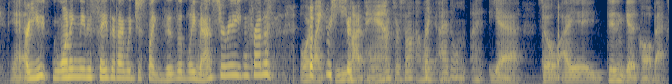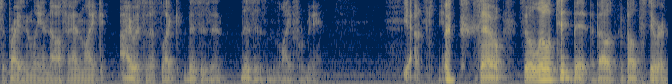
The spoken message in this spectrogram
yeah are you wanting me to say that I would just like visibly masturbate in front of? or like pee my pants or something. Like I don't. I, yeah. So I didn't get a call back surprisingly enough, and like I was just like, this isn't this isn't life for me. Yeah. So so a little tidbit about about Stewart.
